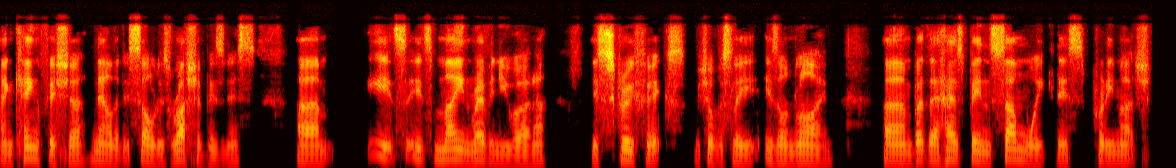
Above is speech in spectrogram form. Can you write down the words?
And Kingfisher, now that it's sold its Russia business, um, its its main revenue earner is Screwfix, which obviously is online. Um, but there has been some weakness pretty much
